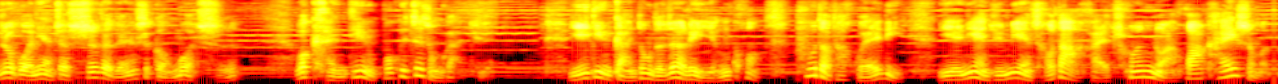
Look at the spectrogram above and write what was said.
如果念这诗的人是耿墨池，我肯定不会这种感觉，一定感动得热泪盈眶，扑到他怀里，也念句“面朝大海，春暖花开”什么的。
